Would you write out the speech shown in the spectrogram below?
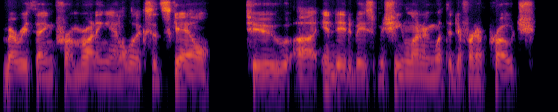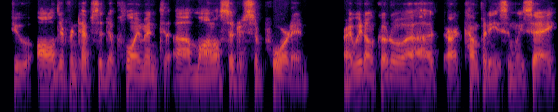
from everything from running analytics at scale to uh, in-database machine learning with a different approach to all different types of deployment models that are supported. Right? We don't go to uh, our companies and we say,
